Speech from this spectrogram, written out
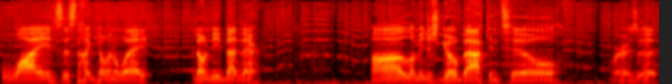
Why is this not going away? I don't need that there. Uh, let me just go back until... Where is it?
